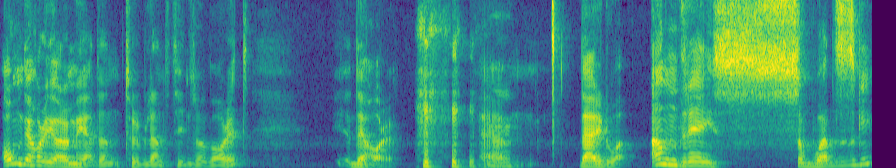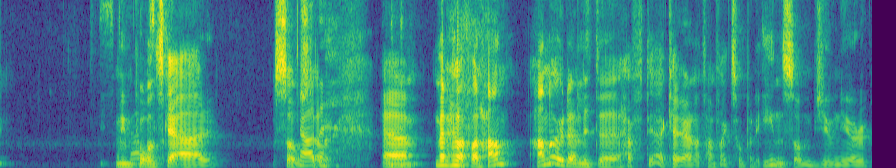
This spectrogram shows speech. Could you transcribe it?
om det har att göra med den turbulenta tiden som har varit, det har det. eh, det här är då Andrzej Sawadzki. Min polska är so Ja, men i alla fall, han, han har ju den lite häftiga karriären att han faktiskt hoppade in som junior,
